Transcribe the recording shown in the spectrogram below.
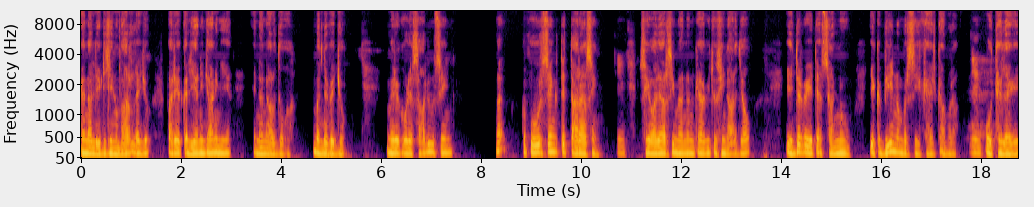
ਕਹਿੰਦਾ ਲੇਡੀ ਜੀ ਨੂੰ ਬਾਹਰ ਲੈ ਜਾਓ ਪਰ ਇਹ ਇਕੱਲੀਆਂ ਨਹੀਂ ਜਾਣਗੀਆਂ ਇਹਨਾਂ ਨਾਲ ਦੋ ਬੰਦੇ ਭੇਜੋ। ਮੇਰੇ ਕੋਲੇ ਸਾਧੂ ਸਿੰਘ ਨਾ ਕਪੂਰ ਸਿੰਘ ਤੇ ਤਾਰਾ ਸਿੰਘ। ਜੀ ਸੇਵਾਦਾਰ ਸੀ ਮੈਂ ਉਹਨਾਂ ਨੂੰ ਕਿਹਾ ਵੀ ਤੁਸੀਂ ਨਾਲ ਜਾਓ। ਇੱਧਰ ਭੇਜ ਤੇ ਸਾਨੂੰ ਇੱਕ 20 ਨੰਬਰ ਸੀ ਖੈਰ ਕਮਰਾ। ਜੀ। ਉੱਥੇ ਲੈ ਗਏ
